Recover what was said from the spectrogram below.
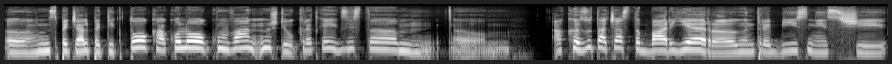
uh, în special pe TikTok. Acolo, cumva, nu știu, cred că există... Uh, a căzut această barieră între business și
